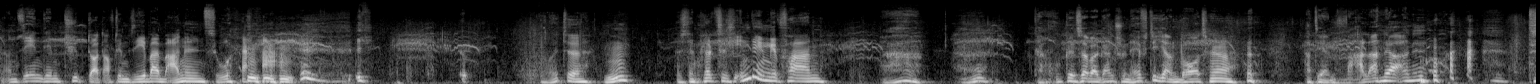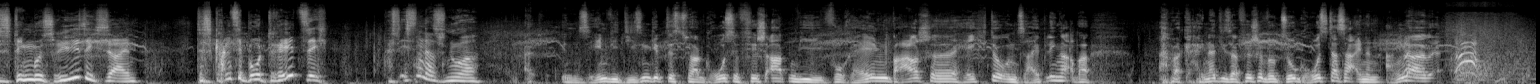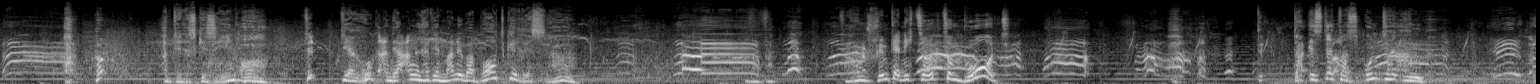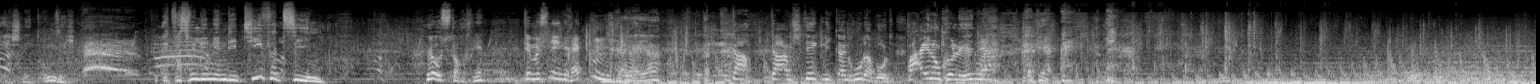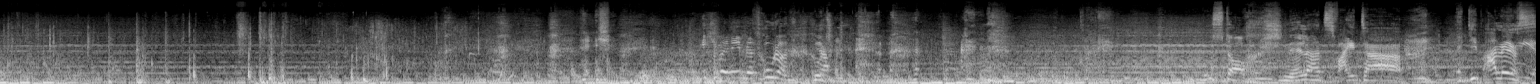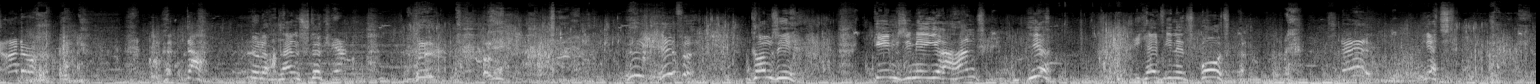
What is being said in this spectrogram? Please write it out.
Und sehen dem Typ dort auf dem See beim Angeln zu. ich. Leute, was ist denn plötzlich in den gefahren? Da ruckelt's aber ganz schön heftig an Bord. Ja. Hat der einen Wal an der Angel? Das Ding muss riesig sein. Das ganze Boot dreht sich. Was ist denn das nur? In Seen wie diesen gibt es zwar große Fischarten wie Forellen, Barsche, Hechte und Saiblinge, aber, aber keiner dieser Fische wird so groß, dass er einen Angler... Habt ihr das gesehen? Oh, der Ruck an der Angel hat den Mann über Bord gerissen. Ja, Warum schwimmt er nicht zurück zum Boot? da ist etwas unter ihm. Er schlägt um sich. Etwas will ihn in die Tiefe ziehen. Los doch, wir, wir müssen ihn retten. Ja, ja, ja. Da, da am Steg liegt ein Ruderboot. Beeilung, Kollegen. Okay. Ich, ich übernehme das Rudern. Gut. Muss doch. Schneller, Zweiter. Gib alles. Ja, doch. Da, nur noch ein kleines Stück. Hilfe! Kommen Sie, geben Sie mir Ihre Hand. Hier, ich helfe Ihnen ins Boot. Schnell! Jetzt.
